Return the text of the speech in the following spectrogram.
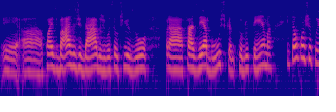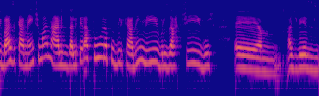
é, a, quais bases de dados você utilizou para fazer a busca sobre o tema. Então, constitui basicamente uma análise da literatura publicada em livros, artigos, é, às vezes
